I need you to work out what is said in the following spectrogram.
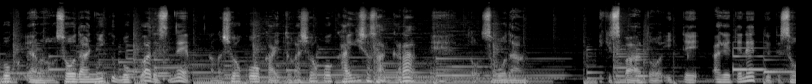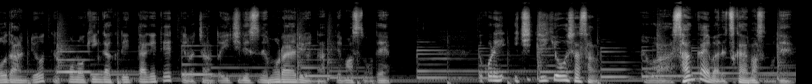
僕あの相談に行く僕はですね、あの商工会とか商工会議所さんから、えーと、相談、エキスパート行ってあげてねって言って相談料ってのこの金額で行ってあげてっていうのはちゃんと一律でもらえるようになってますので、でこれ1事業者さんは3回まで使えますので、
